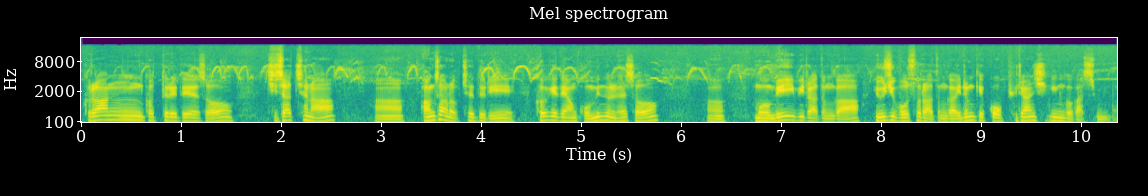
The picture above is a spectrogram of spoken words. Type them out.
그러한 것들에 대해서 지자체나 어, 광산업체들이 거기에 대한 고민을 해서 어, 뭐 매입이라든가 유지 보수라든가 이런 게 꼭 필요한 시기인 것 같습니다.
